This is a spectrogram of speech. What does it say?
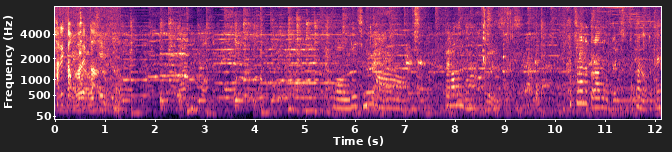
살 있다고 말했다. 와 우리 진짜 또 하는구나 카트만두 떨어진 것도 이렇게 섭섭하면 어떡해?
